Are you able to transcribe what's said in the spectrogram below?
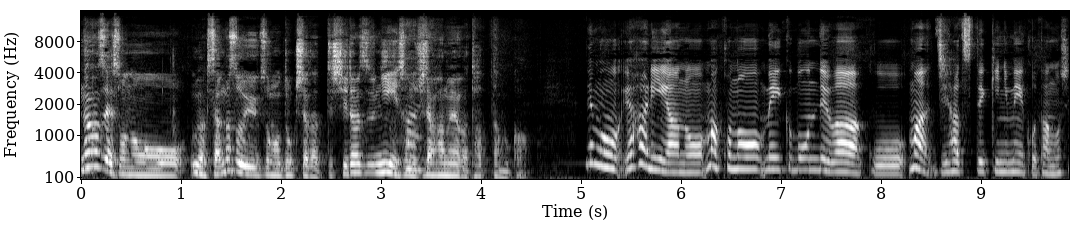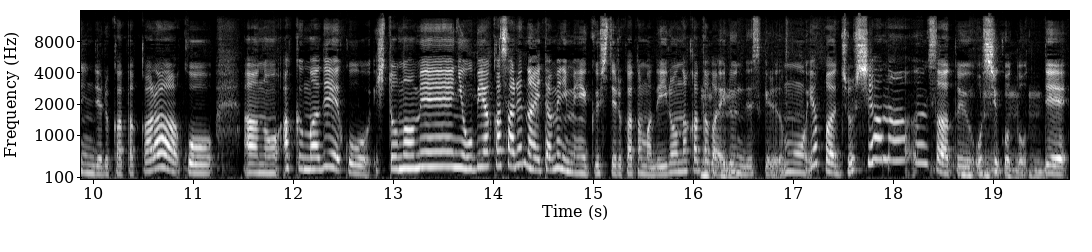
なぜその宇垣さんがそういうその読者だって知らずにそのはい白羽の矢が立ったのか、でもやはりあの、まあ、このメイク本ではこう、まあ、自発的にメイクを楽しんでる方からこうあのあくまでこう人の目に脅かされないためにメイクしてる方までいろんな方がいるんですけれども、やっぱ女子アナウンサーというお仕事って、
